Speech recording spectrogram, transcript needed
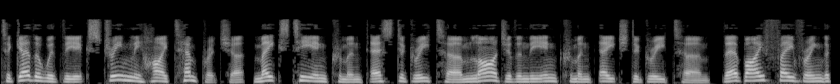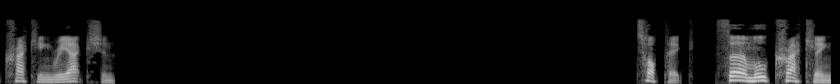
together with the extremely high temperature, makes T increment S degree term larger than the increment H degree term, thereby favoring the cracking reaction. Topic: Thermal cracking.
